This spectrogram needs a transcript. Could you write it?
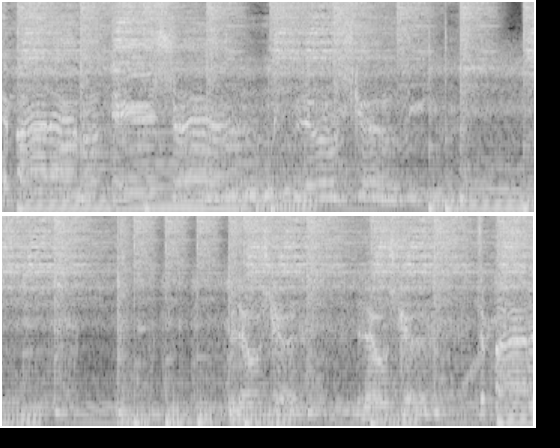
e para më to buy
